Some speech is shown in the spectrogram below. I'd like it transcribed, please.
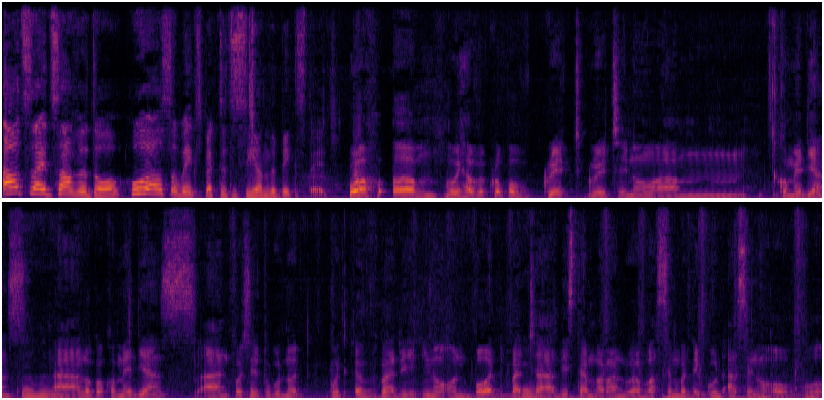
outside Salvador, who else are we expected to see on the big stage? Well, um, we have a group of great, great, you know, um, comedians, mm -hmm. uh, local comedians. Uh, Unfortunately, we could not put everybody, you know, on board. But Yeah. uh, this time around, we have assembled a good arsenal of uh,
